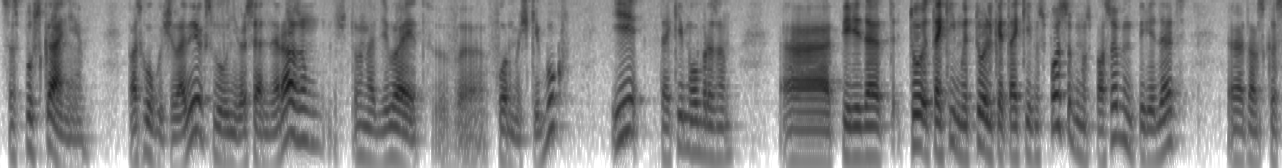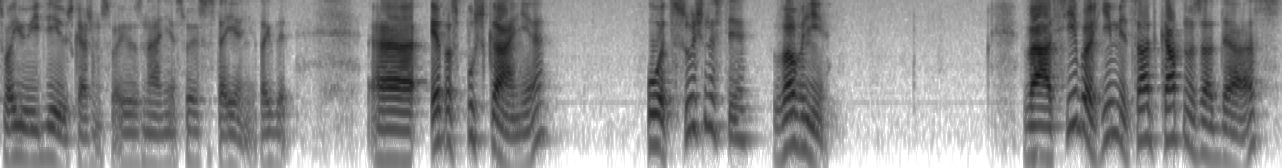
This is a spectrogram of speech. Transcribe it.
со спусканием, поскольку человек свой универсальный разум, что он одевает в формочки букв, и таким образом э, передает, то, таким и только таким способом способен передать э, там, свою идею, скажем, свое знание, свое состояние и так далее. Э, это спускание от сущности вовне. Ваасиба гимицад катнуза дас,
